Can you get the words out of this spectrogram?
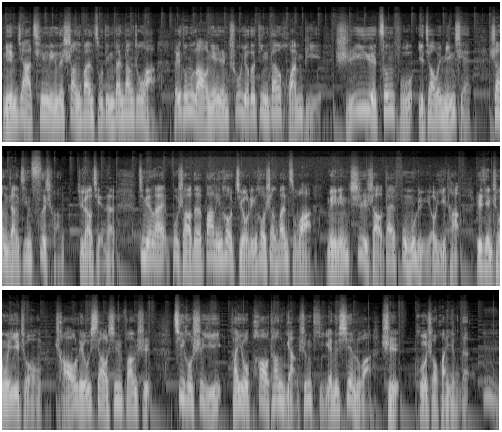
年假清零的上班族订单当中啊，陪同老年人出游的订单环比十一月增幅也较为明显，上涨近四成。据了解呢，近年来不少的八零后、九零后上班族啊，每年至少带父母旅游一趟，日渐成为一种潮流孝心方式。气候适宜、含有泡汤养生体验的线路啊，是颇受欢迎的。嗯。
